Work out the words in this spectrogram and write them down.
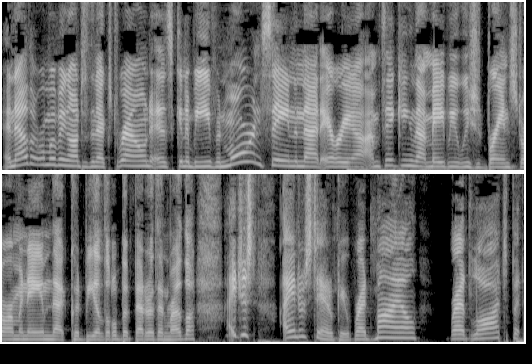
And now that we're moving on to the next round and it's going to be even more insane in that area, I'm thinking that maybe we should brainstorm a name that could be a little bit better than Red Lot. I just, I understand. Okay. Red Mile, Red Lot, but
